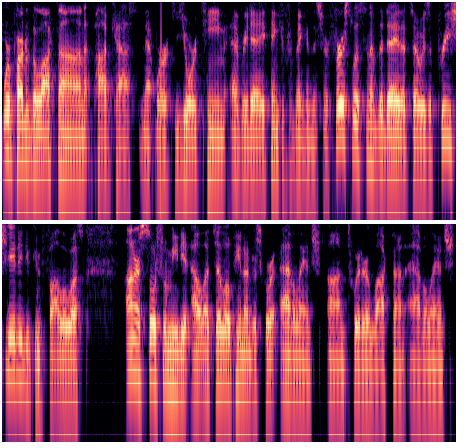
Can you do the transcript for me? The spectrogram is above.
We're part of the Locked On Podcast Network, your team every day. Thank you for making this your first listen of the day. That's always appreciated. You can follow us on our social media outlets, LOP underscore avalanche on Twitter, Locked On Avalanche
